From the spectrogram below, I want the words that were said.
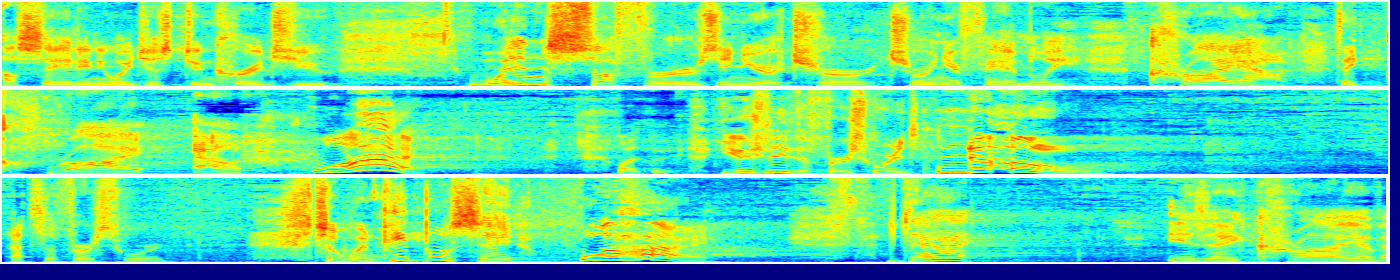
I'll say it anyway just to encourage you. When sufferers in your church or in your family cry out, they cry out, What? Well, usually the first word is no. That's the first word. So when people say, Why? That is a cry of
